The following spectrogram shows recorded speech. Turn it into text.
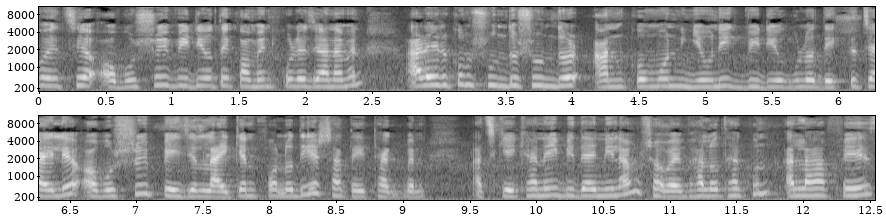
হয়েছে অবশ্যই ভিডিওতে কমেন্ট করে জানাবেন। আর এরকম সুন্দর সুন্দর আনকমন ইউনিক ভিডিওগুলো দেখতে চাইলে অবশ্যই পেজে লাইক অ্যান্ড ফলো দিয়ে সাথেই থাকবেন। আজকে এখানেই বিদায় নিলাম। সবাই ভালো থাকুন। আল্লাহ হাফেজ।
